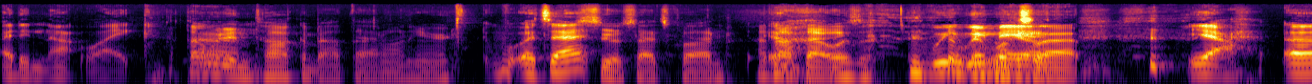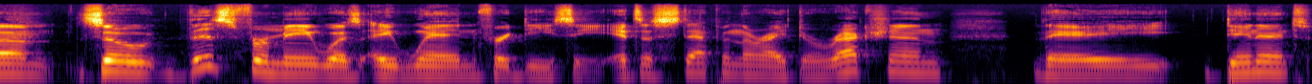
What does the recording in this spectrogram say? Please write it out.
I did not like. I thought we Um, didn't talk about that on here. What's that? Suicide Squad. I thought that was. We, we may that? yeah. Um, so this for me was a win for DC. It's a step in the right direction. They didn't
